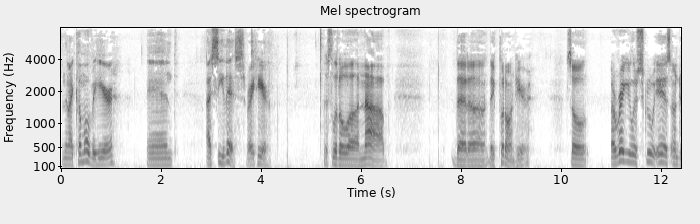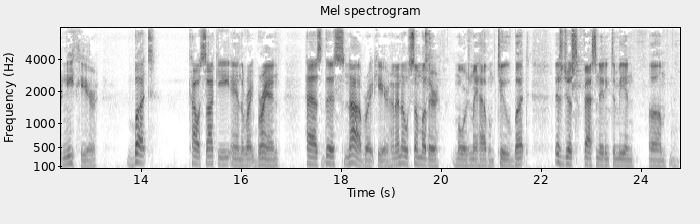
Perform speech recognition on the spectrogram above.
and then I come over here and I see this right here. This little uh, knob that uh, they put on here. So a regular screw is underneath here, but Kawasaki and the Wright brand has this knob right here. And I know some other mowers may have them too, but it's just fascinating to me and um,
